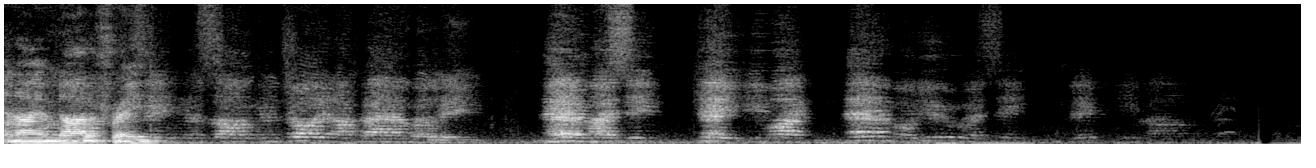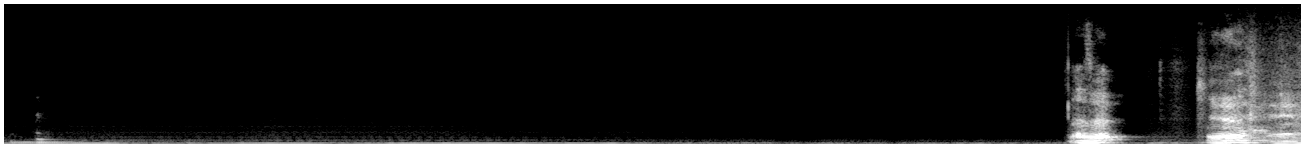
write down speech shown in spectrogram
And I am not afraid. That's it. Yeah.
